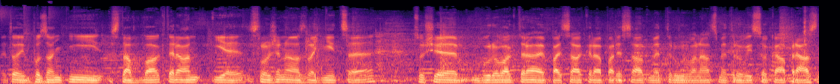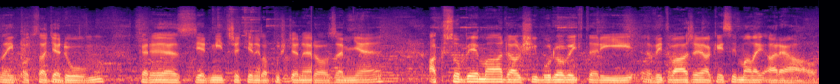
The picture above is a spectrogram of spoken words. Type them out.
Je to impozantní stavba, která je složená z lednice, což je budova, která je 50 x 50 metrů, 12 metrů vysoká, prázdný v podstatě dům, který je z jedné třetiny zapuštěné do země a k sobě má další budovy, který vytváří jakýsi malý areál.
